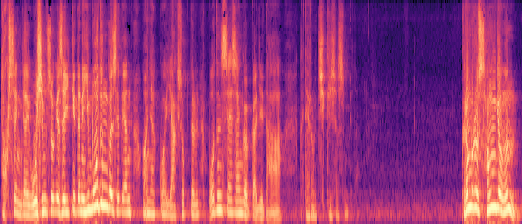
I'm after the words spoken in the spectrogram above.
독생자의 오심 속에서 있게 되는 이 모든 것에 대한 언약과 약속들, 모든 세상 것까지 다 그대로 지키셨습니다. 그러므로 성경은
